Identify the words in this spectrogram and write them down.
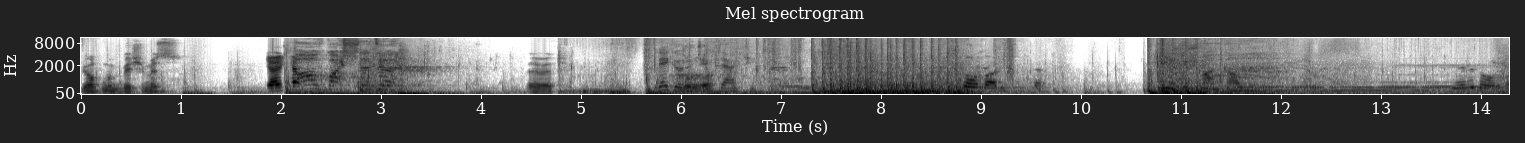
Yok mu beşimiz? Av başladı. Evet. Ne görecekler ki? Orada abi işte. Bir düşman kaldı. Diğeri de orada.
